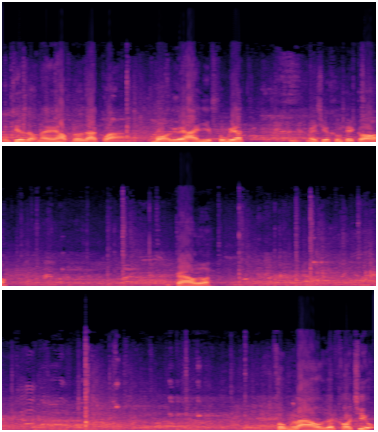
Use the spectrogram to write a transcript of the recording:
Vũ Thiết dạo này học đâu ra quả bỏ lưới hai nhịp không biết. Ngày trước không thấy có. Cao rồi. Phòng lao rất khó chịu.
